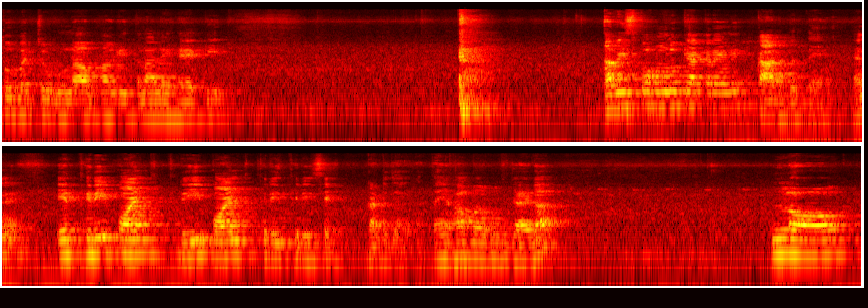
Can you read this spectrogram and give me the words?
तो बच्चों गुना भाग इतना नहीं है कि अब इसको हम लोग क्या करेंगे? काट देते हैं, है ना? ये three point three point three three से कट जाएगा। तो यहाँ पर हो जाएगा log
